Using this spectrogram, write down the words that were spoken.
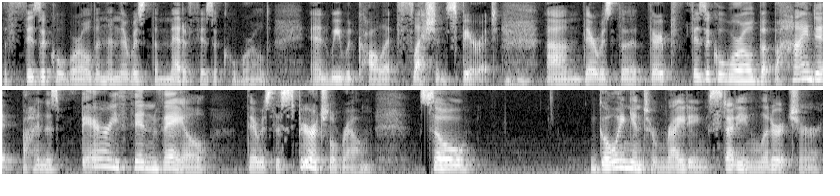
the physical world, and then there was the metaphysical world, and we would call it flesh and spirit. Mm-hmm. Um, there was the very physical world, but behind it, behind this very thin veil, there was the spiritual realm. So, going into writing, studying literature,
